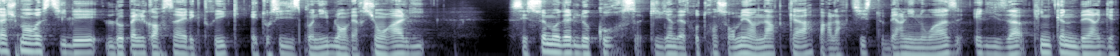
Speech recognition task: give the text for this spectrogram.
Fraîchement restylé, l'Opel Corsa électrique est aussi disponible en version rallye. C'est ce modèle de course qui vient d'être transformé en art car par l'artiste berlinoise Elisa Klinkenberg.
